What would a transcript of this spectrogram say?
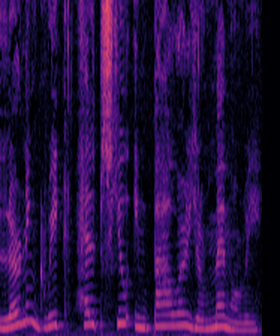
Learning Greek helps you empower your memory.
